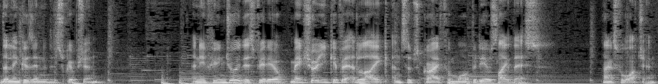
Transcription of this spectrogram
The link is in the description. And if you enjoyed this video, make sure you give it a like and subscribe for more videos like this. Thanks for watching.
